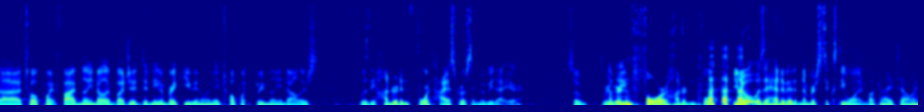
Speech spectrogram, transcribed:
Uh, Twelve point five million dollar budget didn't even break even. Only made twelve point three million dollars. It was the hundred and fourth highest grossing movie that year. So really, 104. 104. you know what was ahead of it at number 61? Fucking A, tell me.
